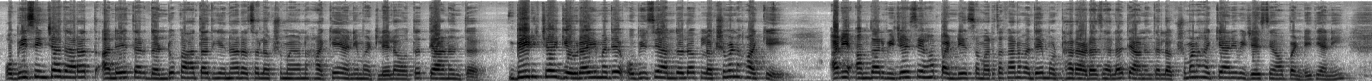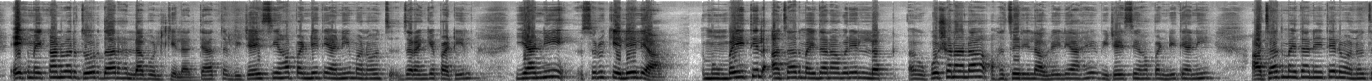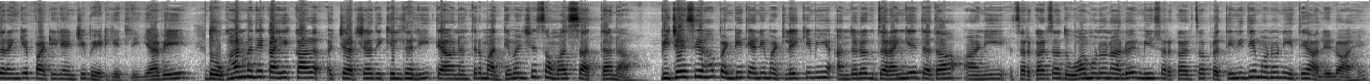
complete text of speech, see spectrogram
ओबीसींच्या दारात आले तर दंडुका हातात घेणार असं लक्ष्मण हाके यांनी म्हटलेलं होतं. त्यानंतर बीडच्या गेवराईमध्ये ओबीसी आंदोलक लक्ष्मण हाके आणि आमदार विजयसिंह पंडित समर्थकांमध्ये मोठा राडा झाला. त्यानंतर लक्ष्मण हके आणि विजयसिंह पंडित यांनी एकमेकांवर जोरदार हल्लाबोल केला. त्यात विजयसिंह पंडित यांनी मनोज जरांगे पाटील यांनी सुरू केलेल्या मुंबईतील आझाद मैदानावरील लक उपोषणाला हजेरी लावलेली आहे. विजयसिंह पंडित यांनी आझाद मैदान येथील मनोज जरांगे पाटील यांची भेट घेतली. यावेळी दोघांमध्ये काही काळ चर्चा देखील झाली. त्यानंतर माध्यमांशी संवाद साधताना विजयसिंह पंडित यांनी म्हटले की मी आंदोलक जरांगे दादा आणि सरकारचा दुवा म्हणून आलो आहे मी सरकारचा प्रतिनिधी म्हणून इथे आलेलो आहे.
